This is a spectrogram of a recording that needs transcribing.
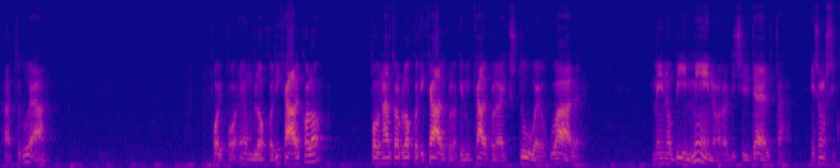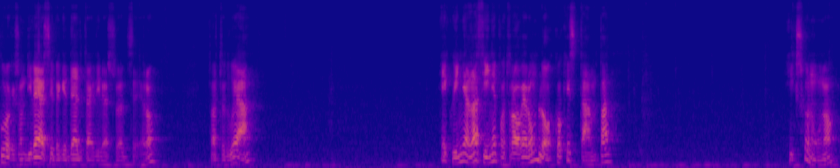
fatto 2a poi è un blocco di calcolo, poi un altro blocco di calcolo che mi calcola x2 uguale meno b meno radice di delta, e sono sicuro che sono diversi perché delta è diverso da 0, fatto 2a, e quindi alla fine potrò avere un blocco che stampa x con 1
